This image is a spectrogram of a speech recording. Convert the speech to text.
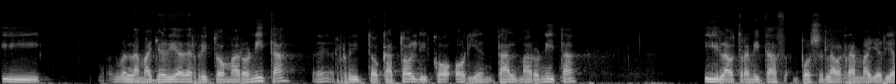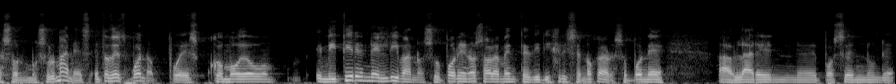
y la mayoría de rito maronita, ¿eh? rito católico oriental maronita, y la otra mitad, pues la gran mayoría son musulmanes. Entonces, bueno, pues como emitir en el Líbano supone no solamente dirigirse, no claro, supone hablar en, eh, pues en,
